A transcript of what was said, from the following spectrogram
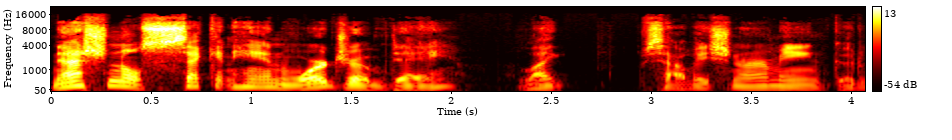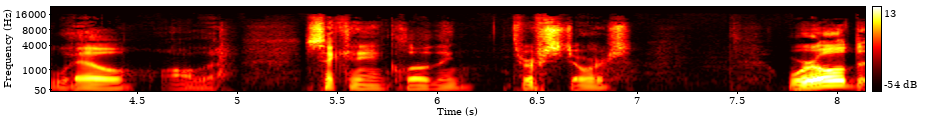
National Secondhand Wardrobe Day, like Salvation Army, Goodwill, all the secondhand clothing, thrift stores. World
